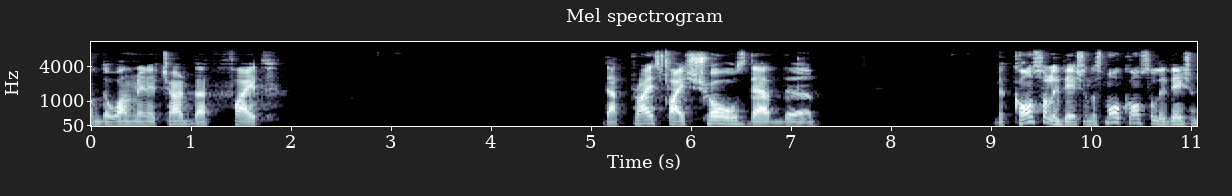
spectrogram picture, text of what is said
on the one minute chart that fight that price fight shows that the the consolidation the small consolidation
